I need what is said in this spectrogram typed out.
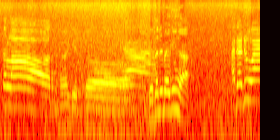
telur. Oh, gitu. Ya. Kita dibagi nggak? Ada dua,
